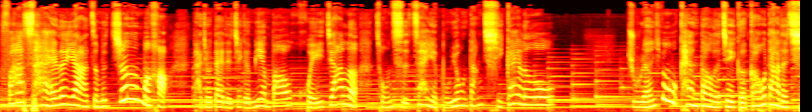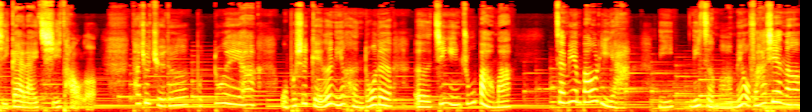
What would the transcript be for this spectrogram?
发财了呀，怎么这么好？他就带着这个面包回家了，从此再也不用当乞丐了哦。主人又看到了这个高大的乞丐来乞讨了，他就觉得不对呀，我不是给了你很多的呃金银珠宝吗？在面包里呀，你你怎么没有发现呢？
